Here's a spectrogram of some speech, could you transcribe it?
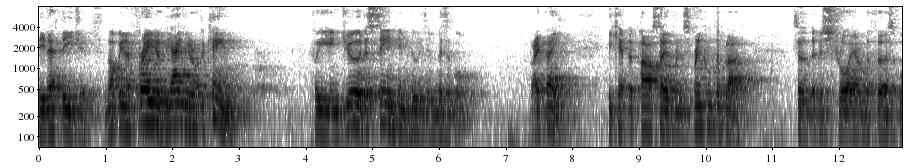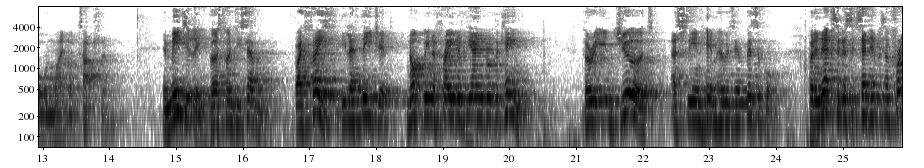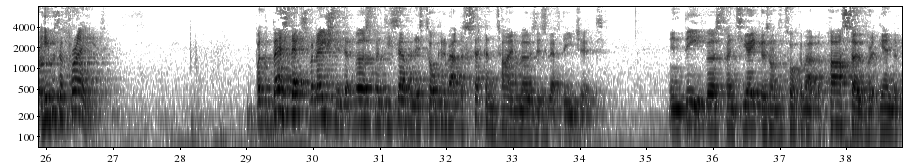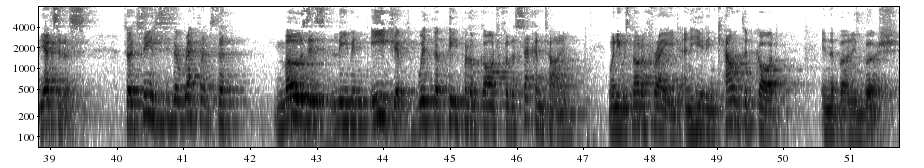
he left Egypt, not being afraid of the anger of the king, for he endured as seeing him who is invisible. By faith, he kept the Passover and sprinkled the blood, so that the destroyer of the firstborn might not touch them. Immediately, verse 27, by faith he left Egypt, not being afraid of the anger of the king, for he endured as seeing him who is invisible. But in Exodus it said he was, afraid, he was afraid. But the best explanation is that verse 27 is talking about the second time Moses left Egypt. Indeed, verse 28 goes on to talk about the Passover at the end of the Exodus. So it seems this is a reference to Moses leaving Egypt with the people of God for the second time when he was not afraid and he had encountered God in the burning bush.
